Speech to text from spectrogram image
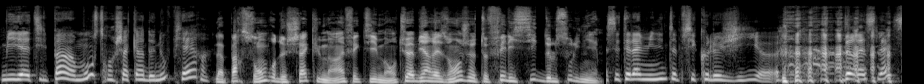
Mais y a-t-il pas un monstre en chacun de nous, Pierre? La part sombre de chaque humain, effectivement. Tu as bien raison, je te félicite de le souligner. C'était la minute psychologie euh, de Restless.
